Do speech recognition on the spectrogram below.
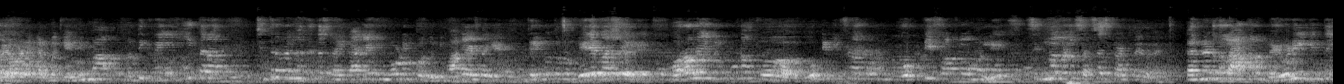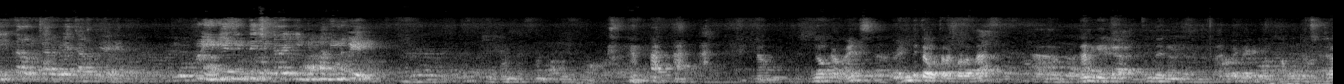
ಬೆಳವಣಿಗೆಗಳ ಬಗ್ಗೆ, ನಿಮ್ಮ ಪ್ರತಿಕ್ರಿಯೆ ಈ ತರ ಚಿತ್ರರಂಗದಿಂದ ಈಗಾಗಲೇ ನೀವು ನೋಡಿರ್ಬೋದು. ನೀವು ಹಾಗೆ ಹೇಳಿದಾಗೆ, ತೆಲುಗು ಬೇರೆ ಭಾಷೆಯಲ್ಲಿ ಕೊರೋನಾ ಇದ್ರು ಕೂಡ O T T T platform ಅಲ್ಲಿ ಸಿನಿಮಾಗಳು ಸಕ್ಸಸ್ ಕಾಣ್ತಾ ಇದಾವೆ. ಕನ್ನಡದಲ್ಲಿ ಆ ತರ ಬೆಳವಣಿಗೆಗಿಂತ ಈ ತರ ವಿಚಾರಗಳೇ ಜಾಸ್ತಿ ಆಗಿದೆ. ಒಬ್ರು ಹಿರಿಯ ನಿರ್ದೇಶಕರಾಗಿ ನಿಮ್ಮ ನಿಲುವೇನು ನೋ ಕಮೆಂಟ್ಸ್ ಖಂಡಿತ ಉತ್ತರ ಕೊಡಲ್ಲ. ನನಗೀಗ ಮುಂದೆ ಬರಬೇಕಾಗಿರುವಂತಹ ಒಂದು ಚಿತ್ರ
